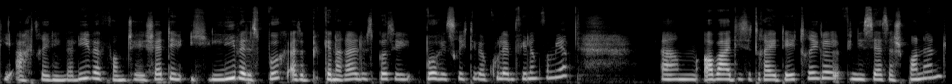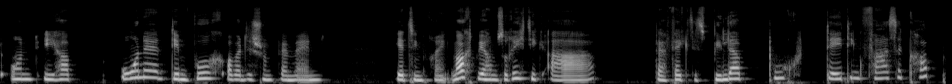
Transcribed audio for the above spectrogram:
Die acht Regeln der Liebe vom Jay Shetty. Ich liebe das Buch, also generell das Buch, ist richtig eine coole Empfehlung von mir. Ähm, aber diese 3-Date-Regel finde ich sehr, sehr spannend und ich habe ohne dem Buch, aber das schon bei meinen jetzigen Freunden gemacht, wir haben so richtig ein perfektes Bilderbuch Dating-Phase gehabt.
